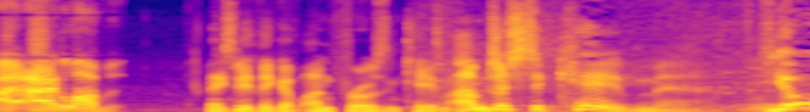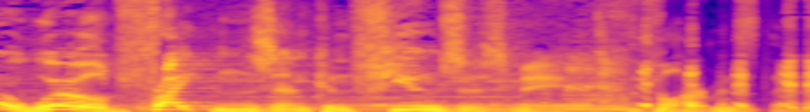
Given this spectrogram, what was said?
I, I love it. Makes me think of Unfrozen Caveman. I'm just a caveman. Your world frightens and confuses me. Phil Hartman's there.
